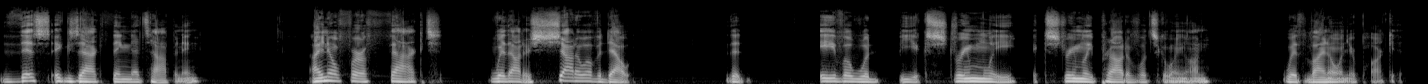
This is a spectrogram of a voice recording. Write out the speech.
This exact thing that's happening. I know for a fact, without a shadow of a doubt, that Ava would be extremely, extremely proud of what's going on with Vinyl in Your Pocket.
